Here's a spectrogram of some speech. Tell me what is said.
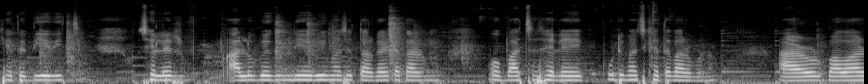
খেতে দিয়ে দিচ্ছি। ছেলের আলু বেগুন দিয়ে রুই মাছের তরকারিটা কারণ ও বাচ্চা ছেলে পুঁটি মাছ খেতে পারব না। আর ওর বাবার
